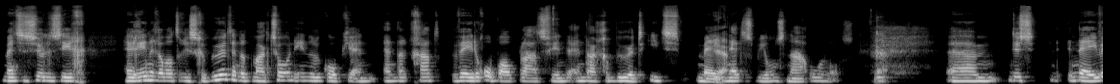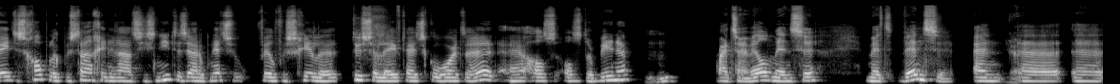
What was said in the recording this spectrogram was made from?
Mensen zullen zich herinneren wat er is gebeurd en dat maakt zo'n indruk op je. En, en er gaat wederopbouw plaatsvinden en daar gebeurt iets mee, Ja. net als bij ons na oorlogs. Ja. Ehm, dus nee, wetenschappelijk bestaan generaties niet. Er zijn ook net zoveel verschillen tussen leeftijdscohorten hè, eh, als, als erbinnen. Mhm. Maar het zijn wel mensen met wensen en eh, eh,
